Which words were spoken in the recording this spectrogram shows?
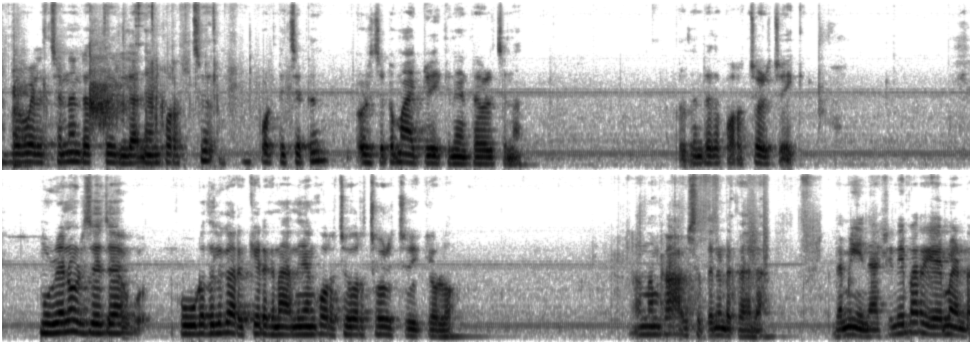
അപ്പോൾ വെളിച്ചെണ്ണ എന്റെ അടുത്ത് ഇല്ല. ഞാൻ കുറച്ച് പൊട്ടിച്ചിട്ട് ഒഴിച്ചിട്ട് മാറ്റി വയ്ക്കണം എന്റെ വെളിച്ചെണ്ണ. ഇതിന്റെ ഇത് കുറച്ച് ഒഴിച്ച് വയ്ക്കും മുഴുവൻ ഒഴിച്ച് വെച്ചാൽ കൂടുതൽ കറക്കി എടുക്കണമെന്ന് ഞാൻ കുറച്ച് കുറച്ച് ഒഴിച്ച് വയ്ക്കുള്ളൂ. അത് നമുക്ക് ആവശ്യത്തിന് എടുക്കാമല്ലോ പിന്നെ മീനാക്ഷിനി പറയുകയും വേണ്ട.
